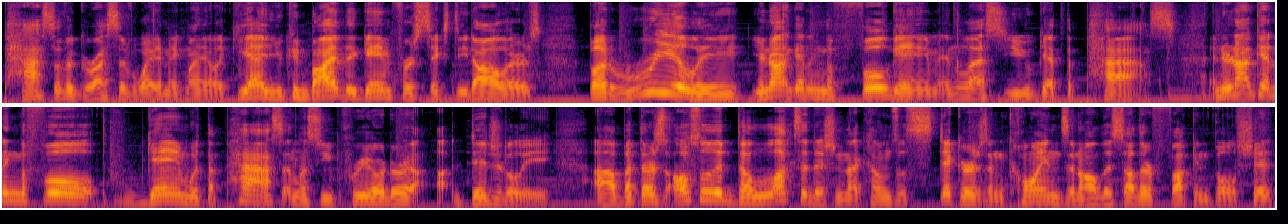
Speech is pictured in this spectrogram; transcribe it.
passive aggressive way to make money. Like yeah you can buy the game for $60 but really you're not getting the full game unless you get the pass. And you're not getting the full game with the pass unless you pre-order it uh, digitally. Uh, but there's also the deluxe edition that comes with stickers and coins and all this other fucking bullshit.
